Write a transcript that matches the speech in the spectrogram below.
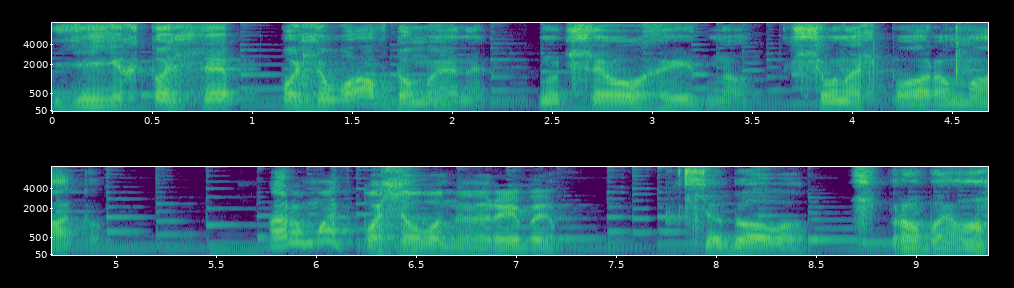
Її хтось вже позував до мене? Ну це огидно. Що у нас по аромату? Аромат позованої риби. Чудово. Спробуємо.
